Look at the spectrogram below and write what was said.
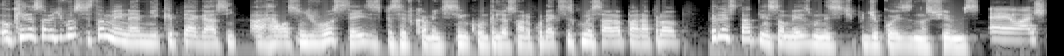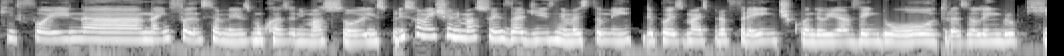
Eu queria saber de vocês também, né, Mika e PH, assim, a relação de vocês, especificamente, assim, com trilha sonora. Quando é que vocês começaram a parar pra prestar atenção mesmo nesse tipo de coisa nos filmes? É, eu acho que foi na, na infância mesmo, com as animações, principalmente animações da Disney, mas também depois mais pra frente, quando eu ia vendo outras. Eu lembro que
